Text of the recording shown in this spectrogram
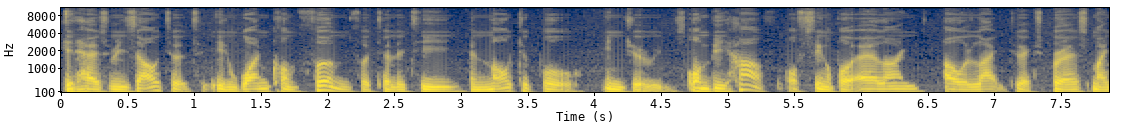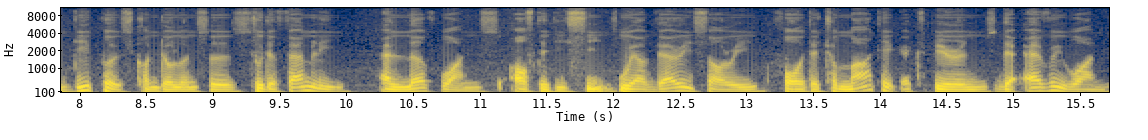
It has resulted in one confirmed fatality and multiple injuries. On behalf of Singapore Airlines, I would like to express my deepest condolences to the family and loved ones of the deceased. We are very sorry for the traumatic experience that everyone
